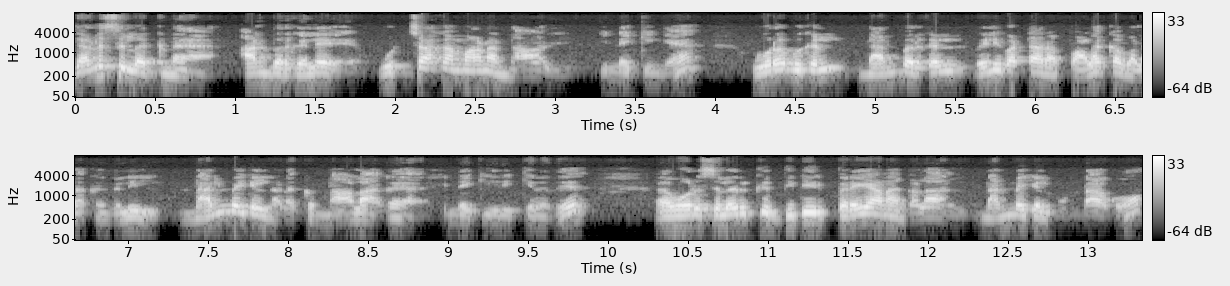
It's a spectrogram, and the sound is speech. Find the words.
தனுசு லக்ன அன்பர்களே உற்சாகமான நாள் இன்னைக்குங்க. உறவுகள் நண்பர்கள் வெளிவட்டார பழக்க வழக்கங்களில் நன்மைகள் நடக்கும் நாளாக இன்னைக்கு இருக்கிறது. ஒரு சிலருக்கு திடீர் பிரயாணங்களால் நன்மைகள் உண்டாகும்.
